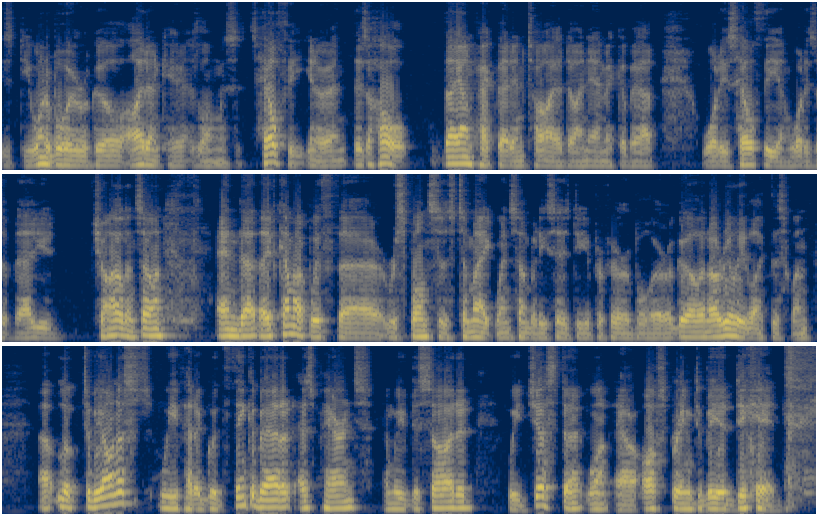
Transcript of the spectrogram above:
is, do you want a boy or a girl? I don't care as long as it's healthy, you know. And there's a whole they unpack that entire dynamic about what is healthy and what is a valued child and so on. And uh, they've come up with uh, responses to make when somebody says, "Do you prefer a boy or a girl?" And I really like this one. Uh, look, to be honest, we've had a good think about it as parents, and we've decided we just don't want our offspring to be a dickhead.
